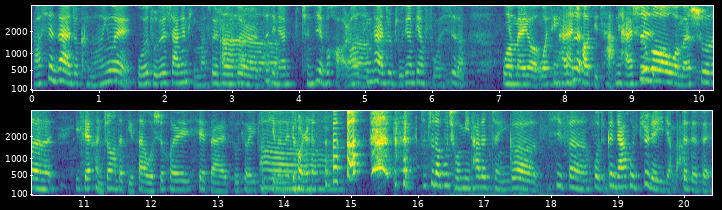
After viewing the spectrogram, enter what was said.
然后现在就可能因为我的主队是阿根廷嘛，所以说就是这几年成绩也不好，然后心态就逐渐变佛系了。我没有，我心态超级差。你还是如果我们输了一些很重要的比赛，我是会卸载足球 APP 的那种人。对，就俱乐部球迷，他的整一个气氛或者更加会剧烈一点吧。对对对，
